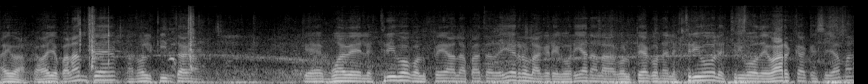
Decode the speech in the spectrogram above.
Ahí va, caballo para adelante, Manuel Quinta que mueve el estribo, golpea la pata de hierro, la gregoriana la golpea con el estribo, el estribo de barca que se llama.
